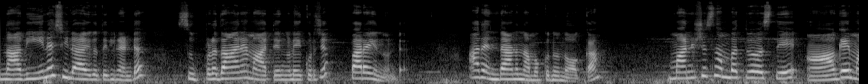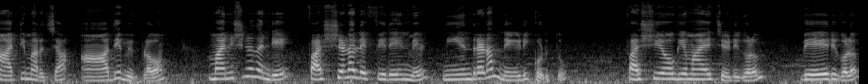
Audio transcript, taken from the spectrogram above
നവീന ശിലായുഗത്തിൽ രണ്ട് സുപ്രധാന മാറ്റങ്ങളെക്കുറിച്ച് പറയുന്നുണ്ട്. അതെന്താണ്? നമുക്കൊന്ന് നോക്കാം. മനുഷ്യ സമ്പദ് വ്യവസ്ഥയെ ആകെ മാറ്റിമറിച്ച ആദ്യ വിപ്ലവം മനുഷ്യന് തന്റെ ഭക്ഷണ ലഭ്യതയിന്മേൽ നിയന്ത്രണം നേടിക്കൊടുത്തു. ഭക്ഷ്യയോഗ്യമായ ചെടികളും വേരുകളും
